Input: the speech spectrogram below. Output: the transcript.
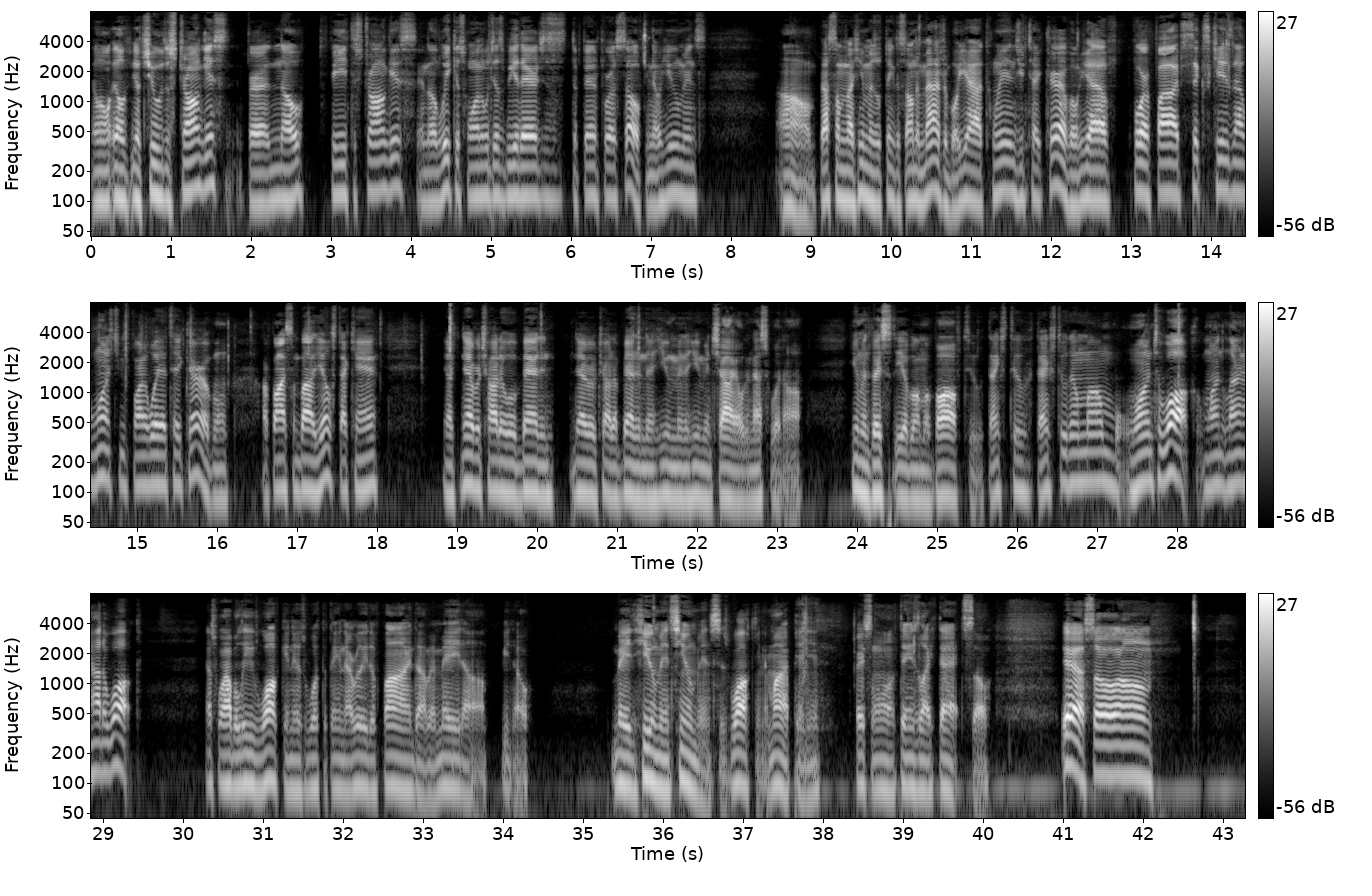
It'll, it'll, it'll choose the strongest, or no, feed the strongest, and the weakest one will just be there just defend for itself. You know, humans um, that's something that humans will think that's unimaginable. You have twins, you take care of them. You have four or five, six kids at once, you find a way to take care of them, or find somebody else that can. You know, never try to abandon, never try to abandon a human, a human child, and that's what um humans basically have um evolved to. Thanks to thanks to them um wanting to walk, one learn how to walk. That's why I believe walking is what the thing that really defined um and made um you know made humans humans is walking, in my opinion based on things like that. So yeah, so um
